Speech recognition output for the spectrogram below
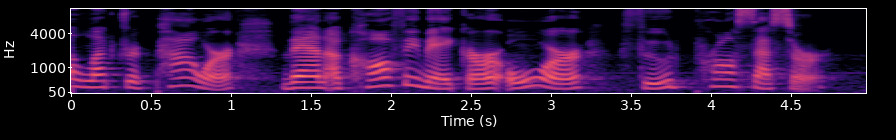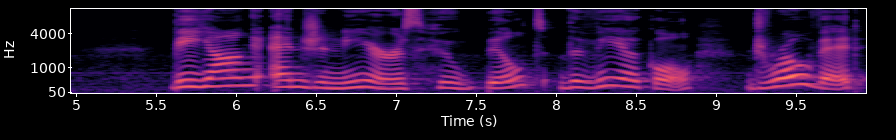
electric power than a coffee maker or food processor. The young engineers who built the vehicle drove it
